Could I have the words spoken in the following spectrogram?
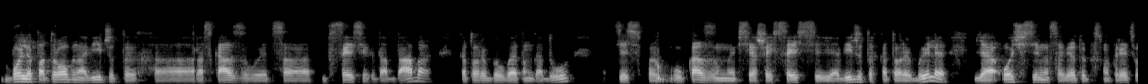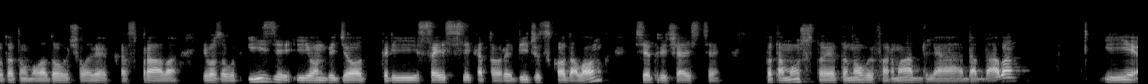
Более подробно о виджетах э, рассказывается в сессиях DubDub, который был в этом году. Здесь указаны все шесть сессий о виджетах, которые были. Я очень сильно советую посмотреть вот этого молодого человека справа. Его зовут Изи, и он ведет три сессии, которые Widgets Code Along, все три части, потому что это новый формат для DubDub и э,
